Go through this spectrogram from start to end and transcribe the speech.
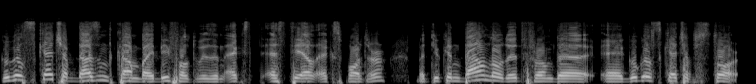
Google SketchUp doesn't come by default with an STL exporter, but you can download it from the uh, Google SketchUp store.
